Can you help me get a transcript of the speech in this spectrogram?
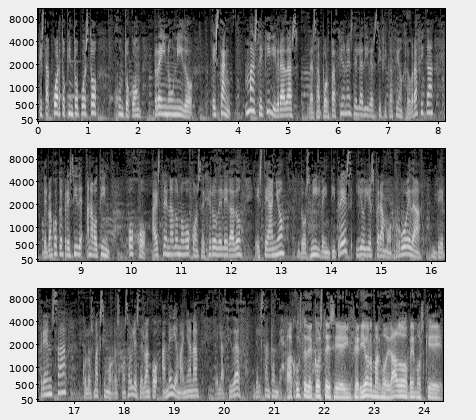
que está cuarto quinto puesto junto con Reino Unido están más equilibradas las aportaciones de la diversificación geográfica del banco que preside Ana Botín. Ojo, ha estrenado nuevo consejero delegado este año 2023 y hoy esperamos rueda de prensa con los máximos responsables del banco a media mañana en la ciudad del Santander. Ajuste de costes eh, inferior, más moderado. Vemos que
